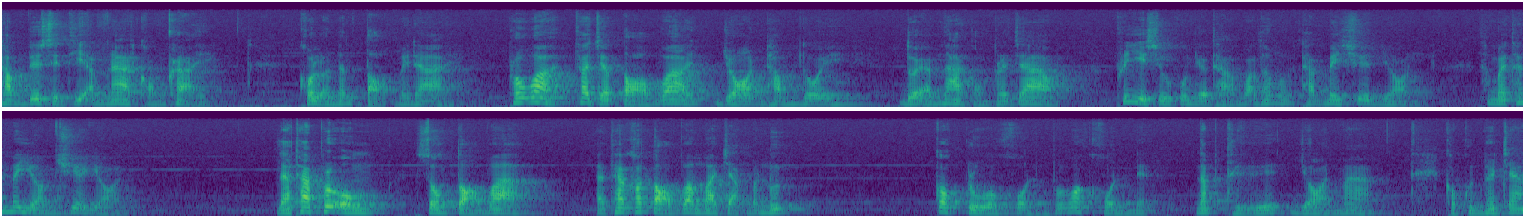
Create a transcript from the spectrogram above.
ทำด้วยสิทธิอำนาจของใคร คนเหล่านั้นตอบไม่ได้ เพราะว่าถ้าจะตอบว่ายอนทำโดยโดยอำนาจของพระเจ้า พระเยซูคงจะถามว่าท่านไม่เชื่อยอนทำไมท่านไม่ยอมเชื่อยอน และถ้าพระองค์ทรงตอบว่า ถ้าเขาตอบว่ามาจากมนุษย์ ก็กลัวคน เพราะว่าคนเนี่ยนับถือยอนมาก ขอบคุณพระเจ้า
